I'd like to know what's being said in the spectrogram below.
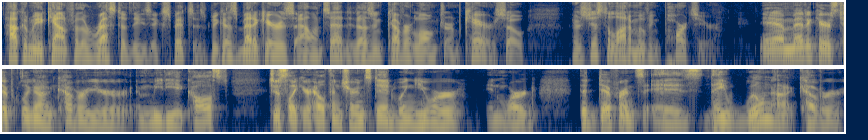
how can we account for the rest of these expenses? Because Medicare, as Alan said, it doesn't cover long term care. So there's just a lot of moving parts here. Yeah, Medicare is typically going to cover your immediate cost, just like your health insurance did when you were in work. The difference is they will not cover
